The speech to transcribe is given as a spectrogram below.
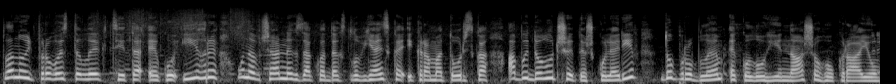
планують провести лекції та екоігри у навчальних закладах Слов'янська і Краматорська, аби долучити школярів до проблем екології нашого краю.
